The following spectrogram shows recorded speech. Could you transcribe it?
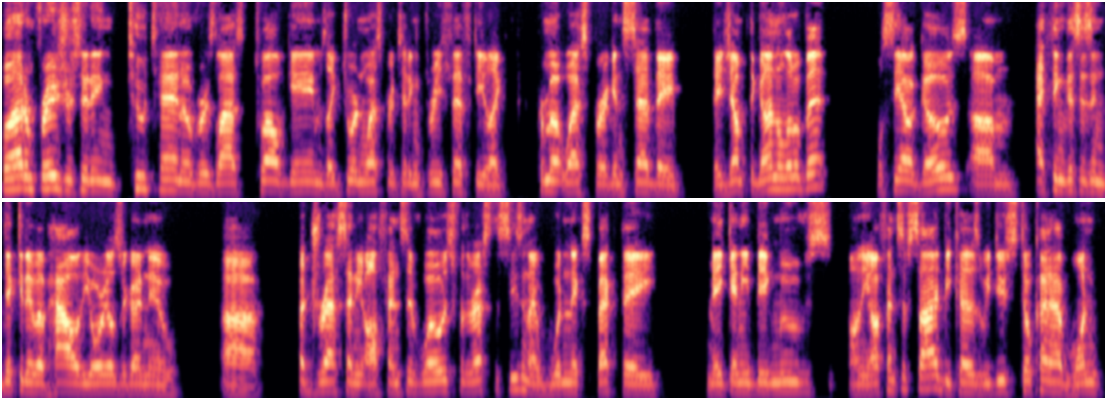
well, Adam Frazier's hitting 210 over his last 12 games. Like Jordan Westburg's hitting 350. Like promote Westburg. Instead, they they jumped the gun a little bit. We'll see how it goes. Um, I think this is indicative of how the Orioles are going to uh, address any offensive woes for the rest of the season. I wouldn't expect they make any big moves on the offensive side because we do still kind of have one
